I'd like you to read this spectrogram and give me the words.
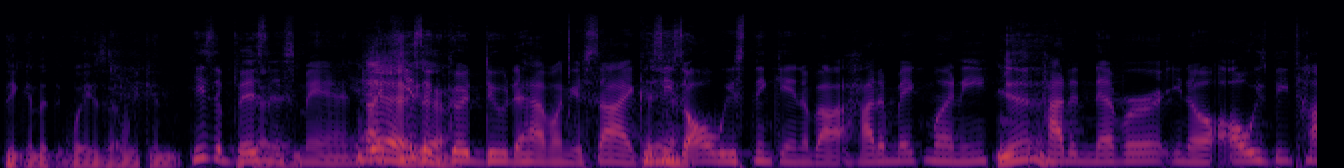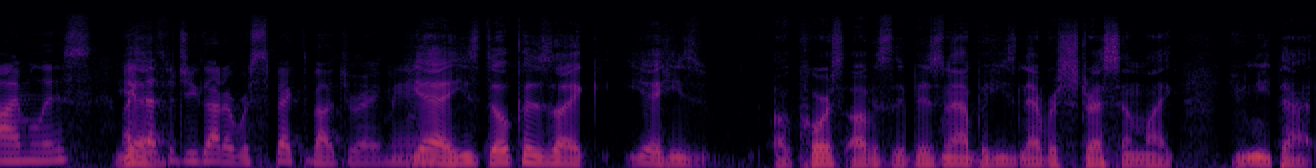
thinking of the ways that we can. He's a businessman. Yeah, like he's yeah. a good dude to have on your side because he's always thinking about how to make money, Yeah. how to never, you know, always be timeless. Like Yeah. that's what you gotta respect about Dre, man. Yeah, he's dope because like yeah, he's of course obviously a businessman, but he's never stressing like you need that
